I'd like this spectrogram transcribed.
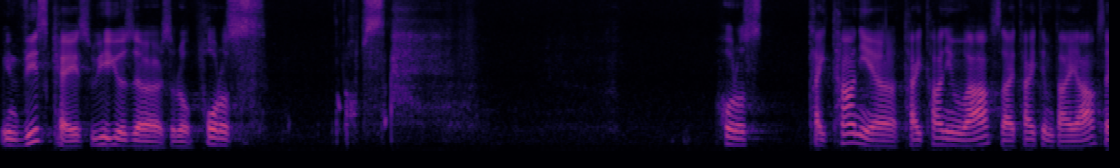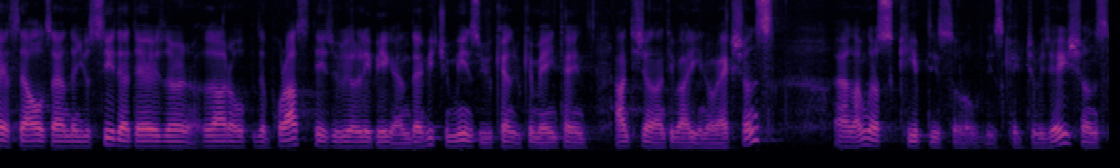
in this case, we use a sort of porous, oops, porous titanium, titanium oxide, titanium dioxide cells, and then you see that there is a lot of the porosity is really big, and then which means you can you can maintain antigen antibody interactions. And I'm going to skip this sort of these characterizations.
